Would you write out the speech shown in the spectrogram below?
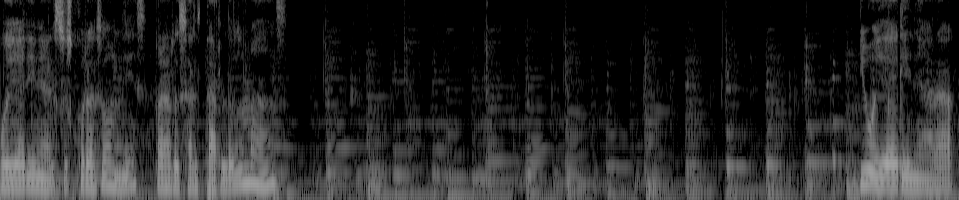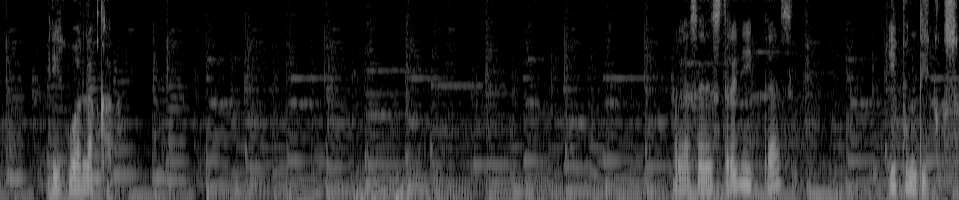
Voy a alinear estos corazones para resaltarlos más. Y voy a alinear igual acá. Voy a hacer estrellitas y punticos.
